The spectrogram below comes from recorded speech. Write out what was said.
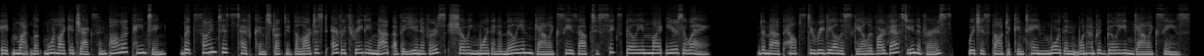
It might look more like a Jackson Pollock painting, but scientists have constructed the largest ever 3D map of the universe showing more than a million galaxies up to 6 billion light-years away. The map helps to reveal the scale of our vast universe, which is thought to contain more than 100 billion galaxies.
